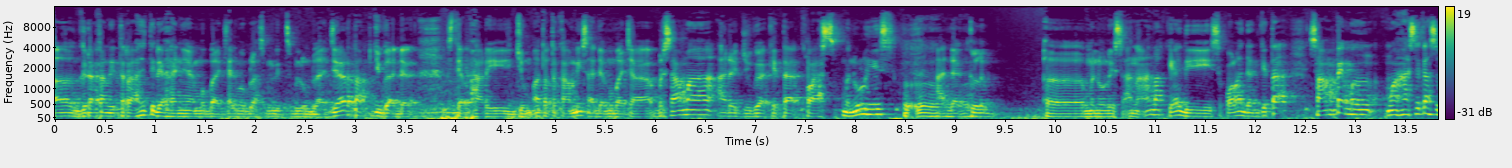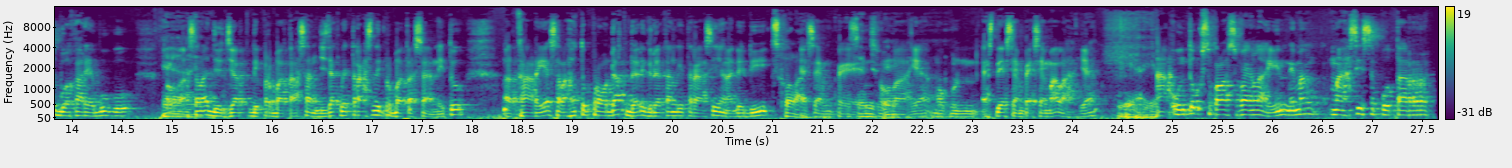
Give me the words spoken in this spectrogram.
Eh, gerakan literasi tidak hanya membaca 15 menit sebelum belajar, tapi juga ada setiap hari Jumat atau Kamis ada membaca bersama, ada juga kita kelas menulis, Uh-huh. ada klub eh, menulis anak-anak ya di sekolah dan kita sampai meng- menghasilkan sebuah karya buku kalau Ya, nggak salah jejak di perbatasan jejak literasi di perbatasan itu eh, karya salah satu produk dari gerakan literasi yang ada di Sekolah. SMP, SMP. sekolah ya maupun SD SMP SMA lah ya Iya, iya. nah untuk sekolah-sekolah yang lain memang masih seputar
